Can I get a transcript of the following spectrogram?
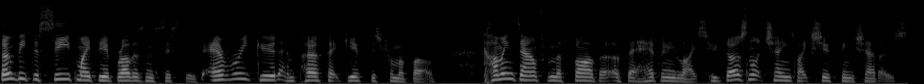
don't be deceived, my dear brothers and sisters. Every good and perfect gift is from above, coming down from the Father of the heavenly lights, who does not change like shifting shadows.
